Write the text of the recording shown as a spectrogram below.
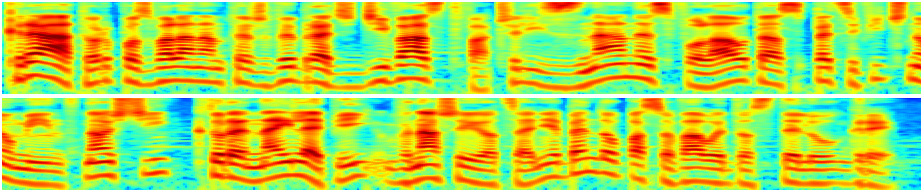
Kreator pozwala nam też wybrać dziwactwa, czyli znane z Fallouta specyficzne umiejętności, które najlepiej, w naszej ocenie, będą pasowały do stylu gry.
